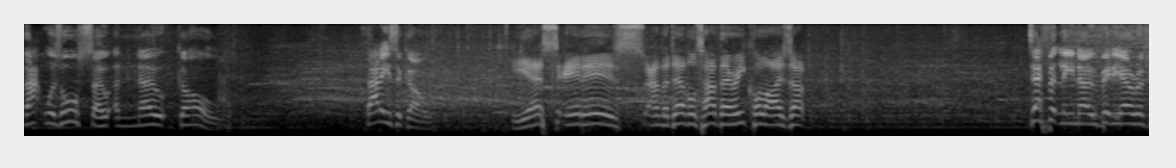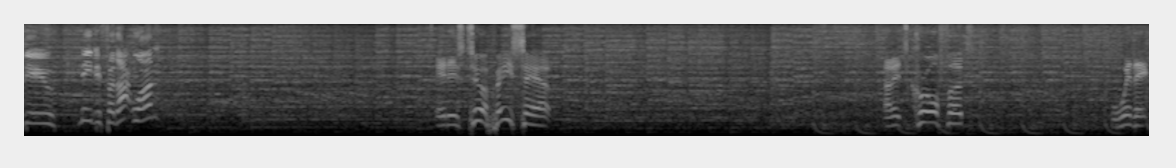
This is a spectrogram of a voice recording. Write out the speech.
That was also a no-goal. That is a goal. Yes, it is. And the Devils have their equaliser. Definitely no video review needed for that one. It is two apiece here. And it's Crawford with it.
